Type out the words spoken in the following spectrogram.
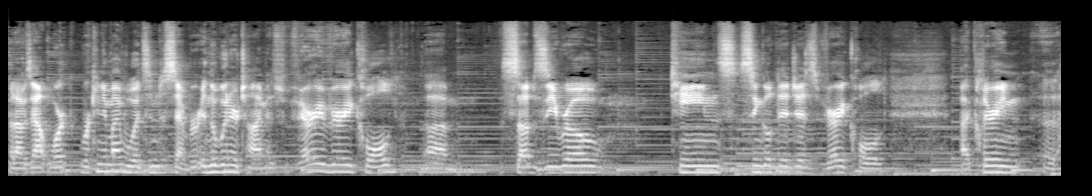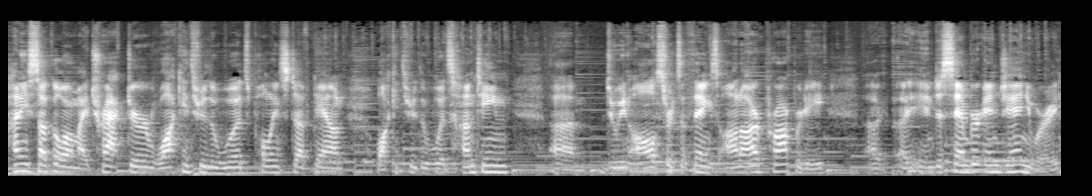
but I was out work, working in my woods in December in the wintertime. It's very, very cold, um, sub zero, teens, single digits, very cold. Uh, clearing uh, honeysuckle on my tractor, walking through the woods, pulling stuff down, walking through the woods, hunting, um, doing all sorts of things on our property uh, uh in December and January.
